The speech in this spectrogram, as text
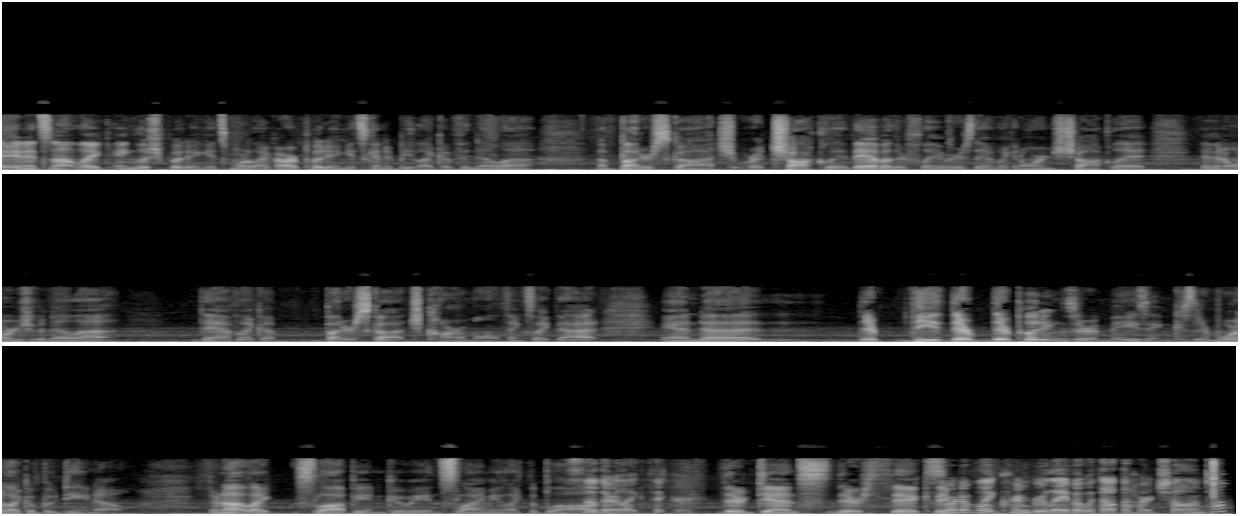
and it's not like English pudding. It's more like our pudding. It's going to be like a vanilla, a butterscotch, or a chocolate. They have other flavors. They have like an orange chocolate. They have an orange vanilla. They have like a butterscotch caramel, things like that. And uh, their the, their their puddings are amazing because they're more like a budino. They're not like sloppy and gooey and slimy like the blob. So they're like thicker. they're dense. They're thick. They Sort of like creme brulee, but without the hard shell on top.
